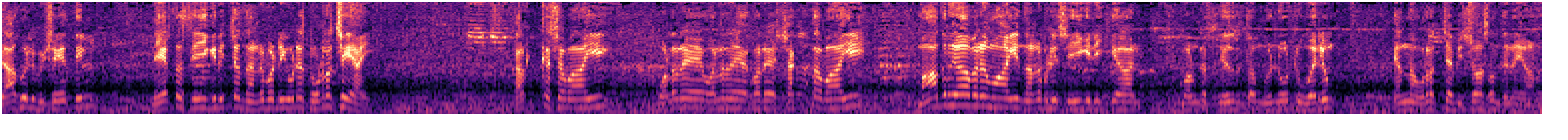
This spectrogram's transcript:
രാഹുൽ വിഷയത്തിൽ നേരത്തെ സ്വീകരിച്ച നടപടിയുടെ തുടർച്ചയായി കർക്കശമായി വളരെ വളരെ വളരെ ശക്തമായി മാതൃകാപരമായി നടപടി സ്വീകരിക്കാൻ കോൺഗ്രസ് നേതൃത്വം മുന്നോട്ട് വരും എന്ന ഉറച്ച വിശ്വാസം തന്നെയാണ്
